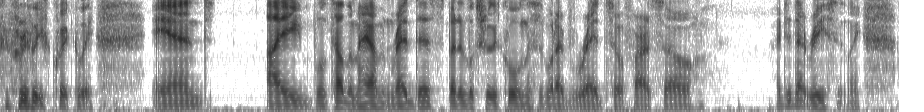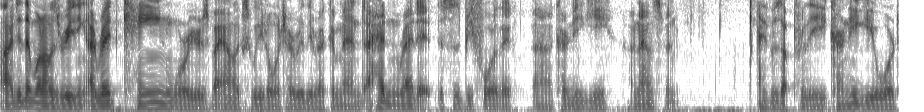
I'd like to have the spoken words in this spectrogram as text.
really quickly, and I will tell them, "Hey, I haven't read this, but it looks really cool, and this is what I've read so far." So I did that recently. Uh, I did that when I was reading. I read Cane Warriors by Alex Wheatle, which I really recommend. I hadn't read it. This was before the uh, Carnegie announcement. It was up for the Carnegie Award.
